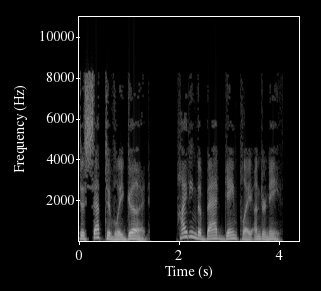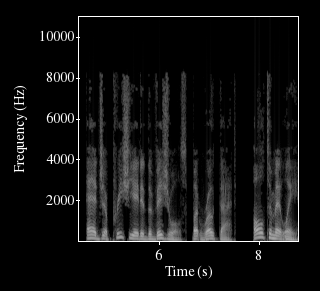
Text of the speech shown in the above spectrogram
deceptively good hiding the bad gameplay underneath. Edge appreciated the visuals, but wrote that, "...ultimately,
